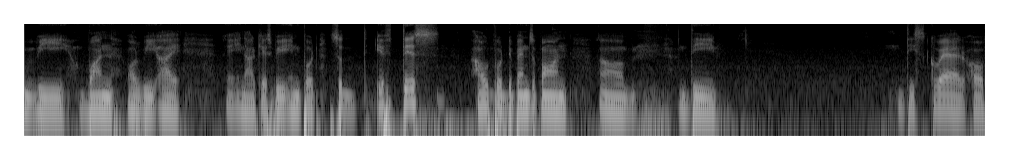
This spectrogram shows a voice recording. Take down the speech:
v1 or vi in our case v input. So if this output depends upon um, the the square of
